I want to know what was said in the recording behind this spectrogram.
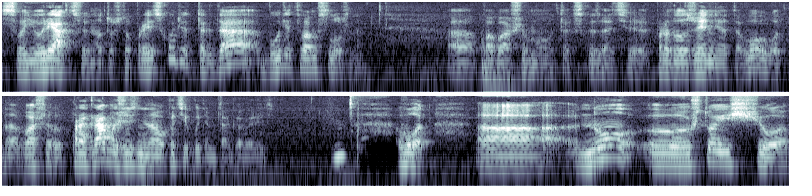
свою реакцию на то, что происходит, тогда будет вам сложно э, по вашему, так сказать, продолжению того, вот на вашу программу жизненного пути, будем так говорить. Вот. А, ну, что еще?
